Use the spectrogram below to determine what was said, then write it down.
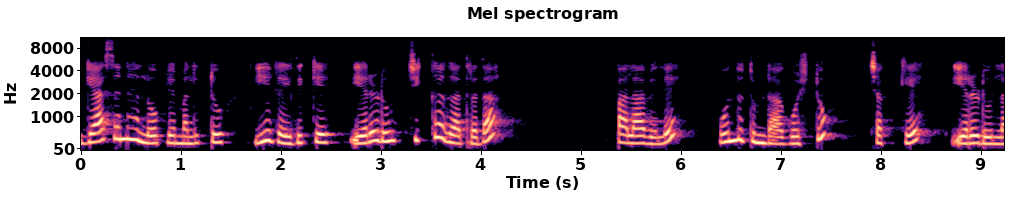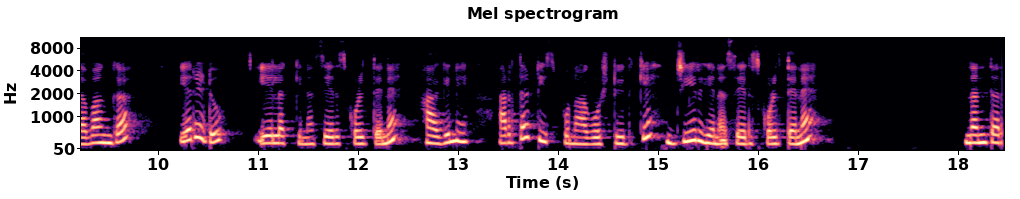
ಗ್ಯಾಸನ್ನು ಲೋ ಫ್ಲೇಮಲ್ಲಿಟ್ಟು ಈಗ ಇದಕ್ಕೆ ಎರಡು ಚಿಕ್ಕ ಗಾತ್ರದ ಪಲಾವ್ ಎಲೆ, ಒಂದು ತುಂಡಾಗುವಷ್ಟು ಚಕ್ಕೆ, ಎರಡು ಲವಂಗ, ಎರಡು ಏಲಕ್ಕಿನ ಸೇರಿಸ್ಕೊಳ್ತೇನೆ. ಹಾಗೆಯೇ ಅರ್ಧ ಟೀ ಸ್ಪೂನ್ ಆಗುವಷ್ಟು ಇದಕ್ಕೆ ಜೀರಿಗೆನ ಸೇರಿಸ್ಕೊಳ್ತೇನೆ. ನಂತರ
